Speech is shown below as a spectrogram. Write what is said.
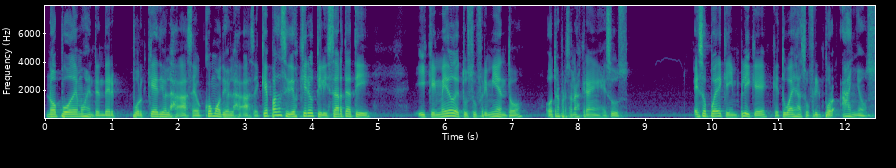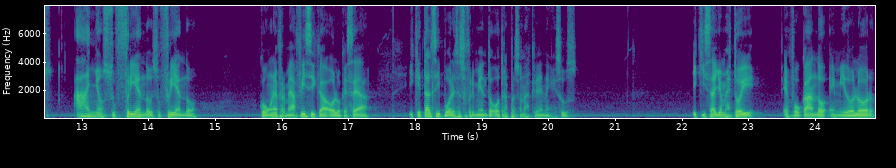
no podemos entender por qué Dios las hace o cómo Dios las hace. ¿Qué pasa si Dios quiere utilizarte a ti y que en medio de tu sufrimiento otras personas crean en Jesús? Eso puede que implique que tú vayas a sufrir por años, años sufriendo y sufriendo con una enfermedad física o lo que sea. ¿Y qué tal si por ese sufrimiento otras personas creen en Jesús? Y quizá yo me estoy enfocando en mi dolor.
